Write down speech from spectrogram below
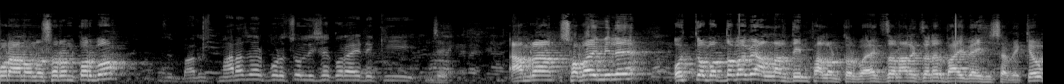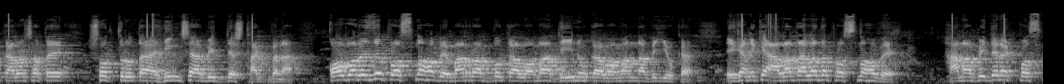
কোরআন অনুসরণ করব। আমরা সবাই মিলে ঐক্যবদ্ধভাবে আল্লাহর দিন পালন করব, একজন আরেকজনের ভাই ভাই হিসাবে। কেউ কারোর সাথে শত্রুতা, হিংসা, বিদ্বেষ থাকবে না। কবরে যে প্রশ্ন হবে, মার রব্বুকা, ওয়ামা দিনুকা ওয়ামান নাবিয়ুকা, এখানে কি আলাদা আলাদা প্রশ্ন হবে? হানাফিদের এক প্রশ্ন,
